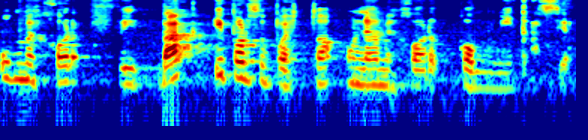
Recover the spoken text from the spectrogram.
un mejor feedback y por supuesto una mejor comunicación.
